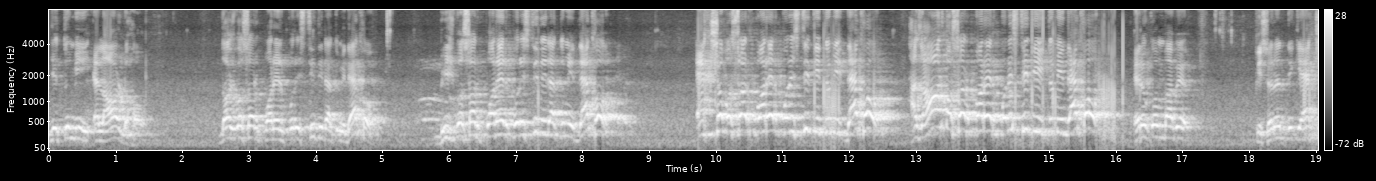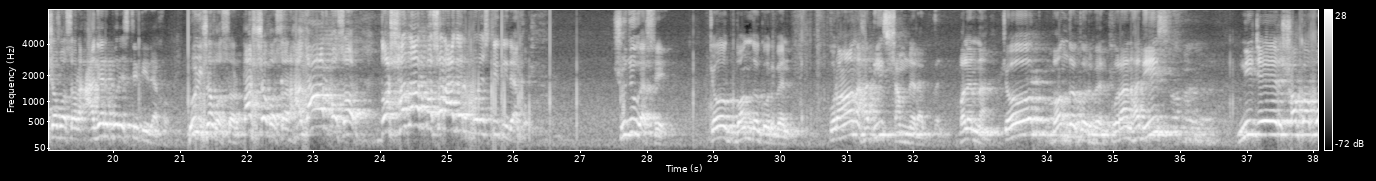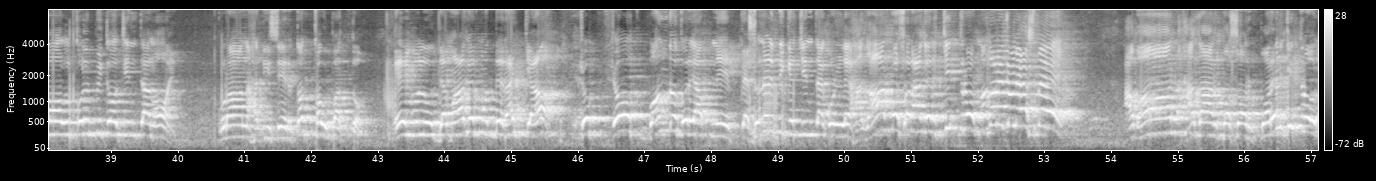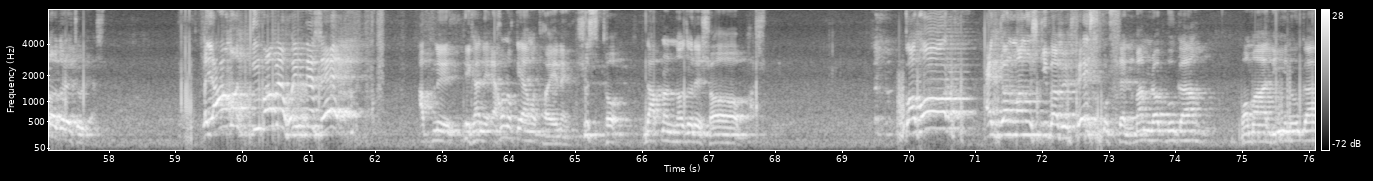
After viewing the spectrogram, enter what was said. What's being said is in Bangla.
যে তুমি অ্যালার্ড হও। দশ বছর পরের পরিস্থিতিটা তুমি দেখো। বিশ বছর পরের পরিস্থিতিটা তুমি দেখো। একশো বছর পরের পরিস্থিতি তুমি দেখো। হাজার বছর পরের পরিস্থিতি তুমি দেখো। এরকমভাবে পিছনের দিকে একশো বছর আগের পরিস্থিতি দেখো। দুইশো বছর, পাঁচশো বছর, হাজার বছর, দশ হাজার বছর আগের পরিস্থিতি দেখো। সুযোগ আছে। চোখ বন্ধ করবেন, কোরআন, হাদিস সামনে রাখবেন। বলেন না, চোখ বন্ধ করবেন, কোরআন, হাদিস? নিজের সকপল কল্পিত চিন্তা নয়, কোরআন, হাদিসের তথ্য উপাত্ত। এইগুলো দেমাগের মধ্যে রাখিয়া চোখ চোখ বন্ধ করে আপনি পেছনের দিকে চিন্তা করলে হাজার বছর আগের চিত্র নজরে চলে আসবে। আবার হাজার বছর পরের চিত্র নজরে চলে আসবে। কেয়ামত কীভাবে হইতেছে? আপনি এখানে এখনও কেয়ামত হয় নাই, সুস্থ। কিন্তু আপনার নজরে সব আসবে। কবর একজন মানুষ কীভাবে ফেস করছেন? মান রব্বুকা মমা দিনুকা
